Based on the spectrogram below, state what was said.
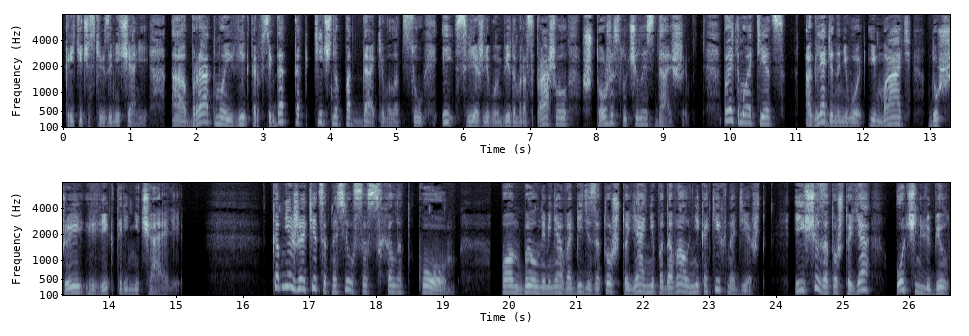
критических замечаний, а брат мой Виктор всегда тактично поддакивал отцу и с вежливым видом расспрашивал, что же случилось дальше. Поэтому отец, а на него и мать, души в Викторе не чаяли. Ко мне же отец относился с холодком. Он был на меня в обиде за то, что я не подавал никаких надежд, и еще за то, что я очень любил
